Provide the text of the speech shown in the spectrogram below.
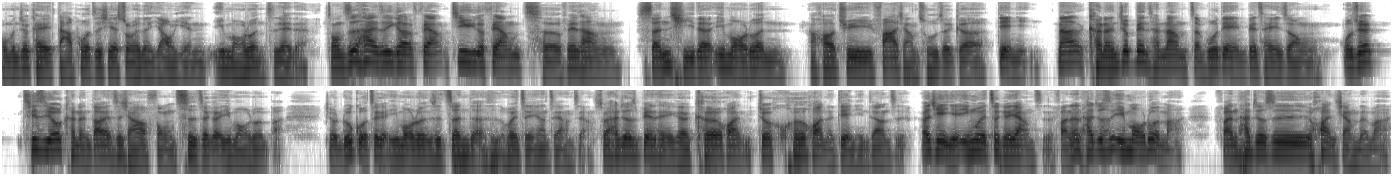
我们就可以打破这些所谓的谣言、阴谋论之类的。总之，它也是一个非常基于一个非常扯、非常神奇的阴谋论，然后去发想出这个电影。那可能就变成让整部电影变成一种，我觉得。其实有可能导演是想要讽刺这个阴谋论吧？就如果这个阴谋论是真的，是会怎样怎样怎样？所以它就是变成一个科幻，就科幻的电影这样子。而且也因为这个样子，反正它就是阴谋论嘛，反正它就是幻想的嘛。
